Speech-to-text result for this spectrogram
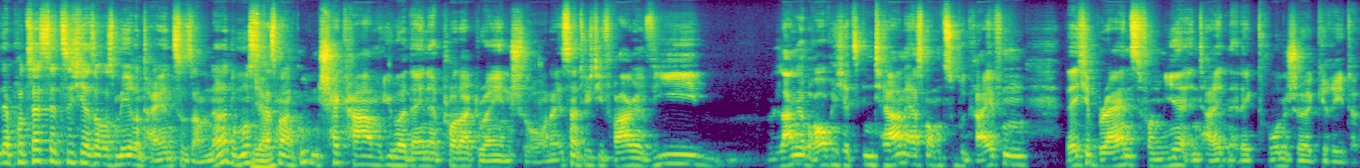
der Prozess setzt sich ja so aus mehreren Teilen zusammen. Ne? Du musst Ja. erstmal einen guten Check haben über deine Product Range. So. Und da ist natürlich die Frage, wie lange brauche ich jetzt intern erstmal, um zu begreifen, welche Brands von mir enthalten elektronische Geräte.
